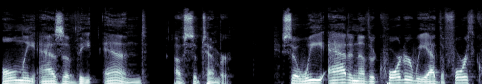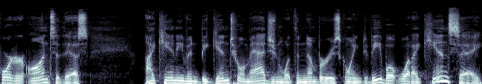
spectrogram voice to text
only as of the end of September. So we add another quarter, we add the fourth quarter onto this. I can't even begin to imagine what the number is going to be. But what I can say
